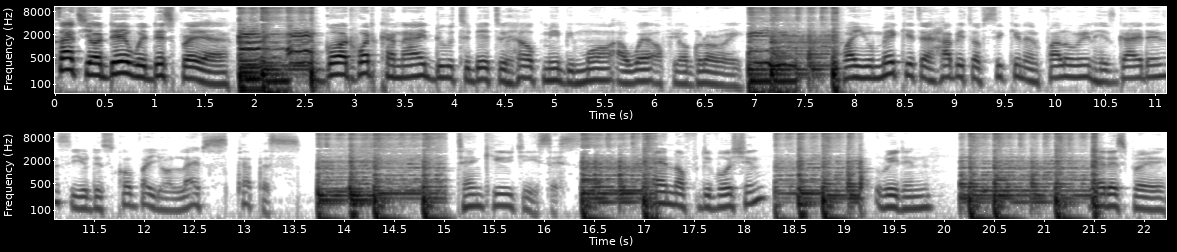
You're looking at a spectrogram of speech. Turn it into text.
Start your day with this prayer. God, what can I do today to help me be more aware of your glory? When you make it a habit of seeking and following His guidance, you discover your life's purpose. Thank you, Jesus. End of devotion. Reading. Let us pray.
